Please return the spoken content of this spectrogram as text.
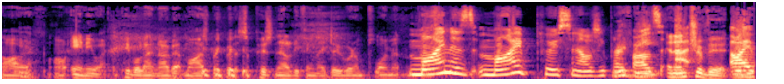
No. Oh, anyway, people don't know about Myers Briggs, but it's a personality thing they do with employment. Mine is my personality profiles. an introvert, I?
